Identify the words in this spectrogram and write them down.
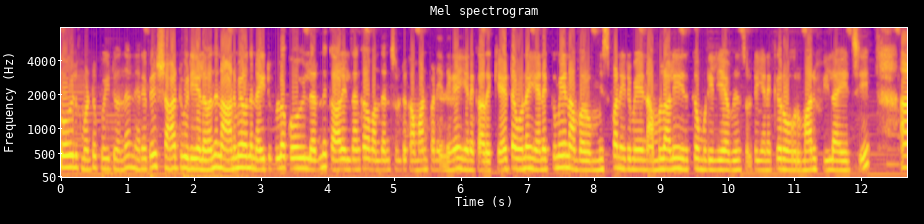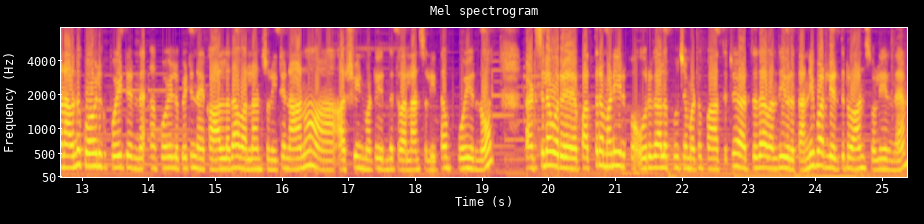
கோவிலுக்கு மட்டும் போயிட்டு வந்தேன். நிறைய பேர் ஷார்ட் வீடியோவில் வந்து நானுமே வந்து நைட்டு ஃபுல்லாக கோவில்ல இருந்து காலையில் தாங்க வந்தேன்னு சொல்லிட்டு கமெண்ட் பண்ணியிருந்தீங்க. எனக்கு அதை கேட்ட உடனே எனக்குமே நம்ம மிஸ் பண்ணிடுமே நம்மளாலேயும் இருக்க முடியலையே அப்படின்னு சொல்லிட்டு எனக்கு ஒரு- ஒரு மாதிரி ஃபீல் ஆயிடுச்சு நான் வந்து கோவிலுக்கு போயிட்டு இருந்தேன். கோயிலில் போயிட்டு நான் காலைல தான் வரலான்னு சொல்லிட்டு நானும் அஸ்வின் மட்டும் இருந்துட்டு வரலான்னு சொல்லிட்டு தான் போயிருந்தோம். கடைசியில் ஒரு பத்தரை மணி இருக்கும். ஒரு கால பூஜை மட்டும் பார்த்துட்டு அடுத்ததாக வந்து இவர் தண்ணி பாட்டில் எடுத்துட்டு வான்னு சொல்லியிருந்தேன்.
